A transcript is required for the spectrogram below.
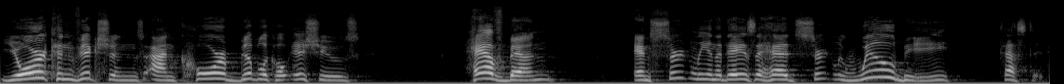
your convictions on core biblical issues have been and certainly in the days ahead, certainly will be tested.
